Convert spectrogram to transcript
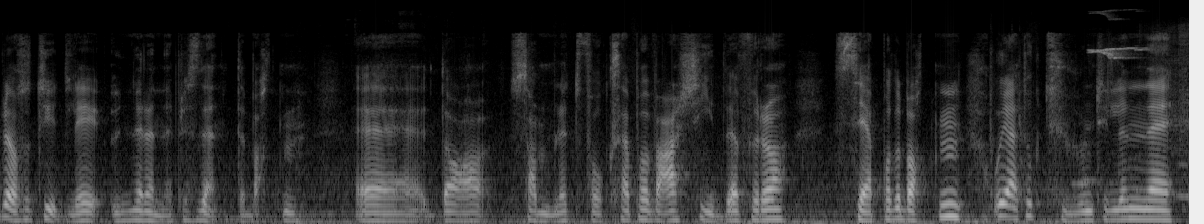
ble også tydelig under denne presidentdebatten. Eh, da samlet folk seg på hver side for å se på debatten. Og jeg tok turen til en eh,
